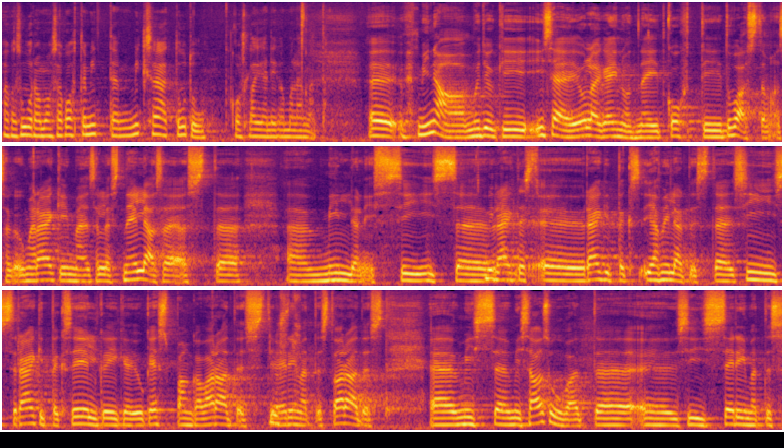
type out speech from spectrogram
aga suurema osa kohta mitte. miks ajate udu koos Laianiga mõlemad? Äh, mina muidugi ise ei ole käinud neid kohti tuvastamas, aga kui me räägime sellest neljasajast äh, miljonist, siis äh, miljardist. Äh, räägitakse ja miljardist, siis räägitakse eelkõige ju keskpanga varadest Just. ja erinevatest varadest, mis, mis asuvad siis erinevates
